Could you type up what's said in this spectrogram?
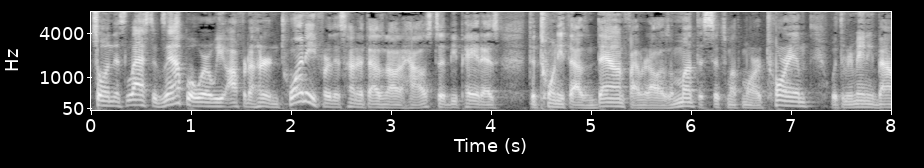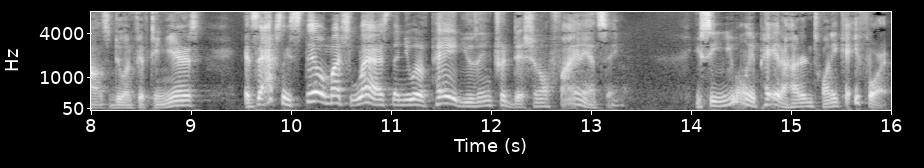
So in this last example where we offered 120 for this $100,000 house to be paid as the 20,000 down, $500 a month, a six month moratorium with the remaining balance due in 15 years, it's actually still much less than you would have paid using traditional financing. You see, you only paid 120K for it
